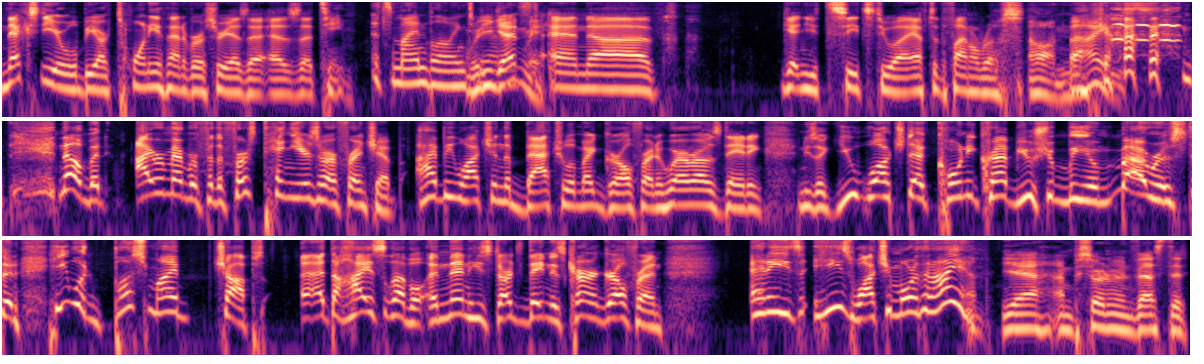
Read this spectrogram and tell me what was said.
Next year will be our 20th anniversary as a as a team, It's mind blowing. What are you getting me? and uh, getting you seats to uh, after the final roast. Oh, nice. No, but I remember for the first 10 years of our friendship, I'd be watching The Bachelor with my girlfriend or whoever I was dating, and he's like, You watch that coney crap, you should be embarrassed. And he would bust my chops at the highest level, and then he starts dating his current girlfriend, and he's he's watching more than I am. Yeah, I'm sort of invested.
